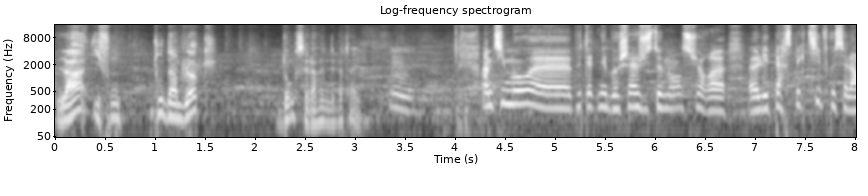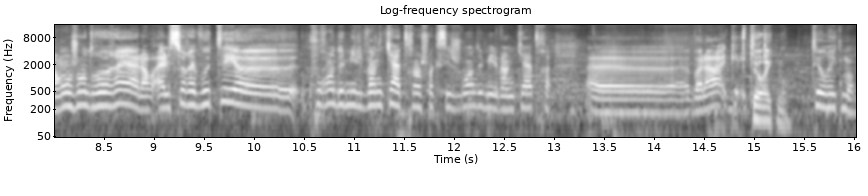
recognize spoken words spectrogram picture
Là, ils font tout d'un bloc, donc c'est la reine des batailles. Hmm. Un petit mot, euh, peut-être Nebocha, justement, sur euh, les perspectives que cela engendrerait. Alors, elle serait votée euh, courant 2024, hein, je crois que c'est juin 2024. voilà. Théoriquement. Théoriquement.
